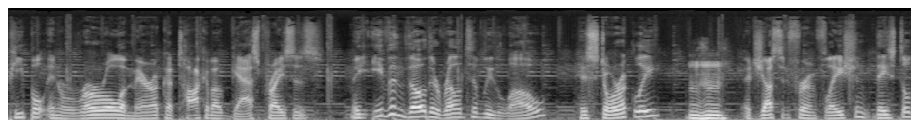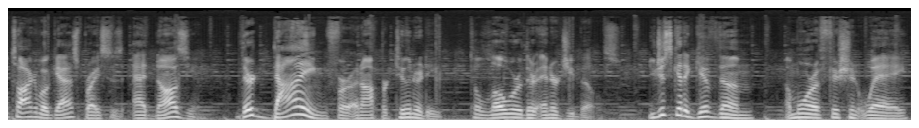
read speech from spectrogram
people in rural America talk about gas prices? Like, even though they're relatively low historically, Mm-hmm. adjusted for inflation, they still talk about gas prices ad nauseum. They're dying for an opportunity to lower their energy bills. You just got to give them a more efficient way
